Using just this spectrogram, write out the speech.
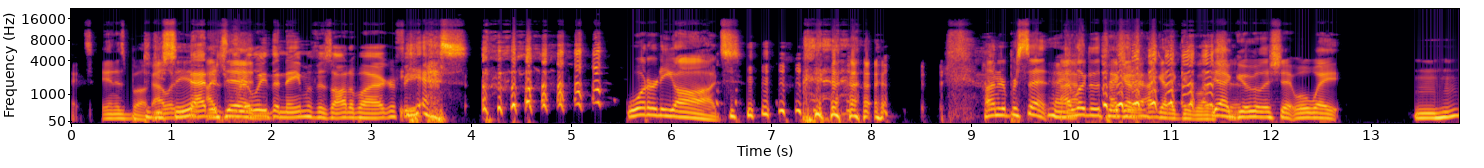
It's in his book. Did you see it? That I is did. really the name of his autobiography. Yes. what are the odds? Hundred percent. I looked at the I picture. gotta, I gotta Google this. yeah, shit. Google this shit. We'll wait. Mm-hmm.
